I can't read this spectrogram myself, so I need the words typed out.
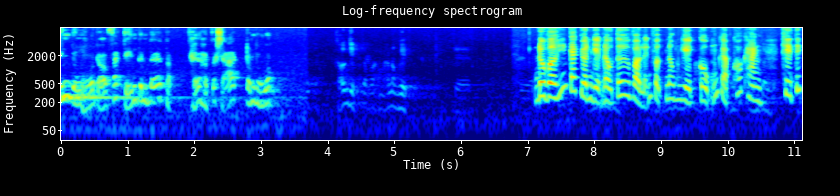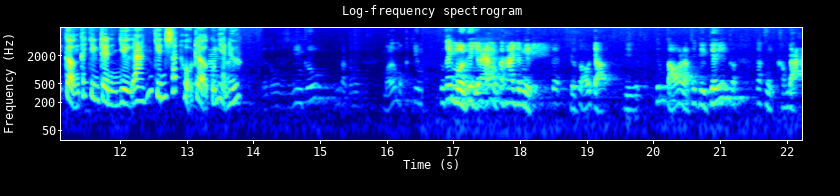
tín dụng hỗ trợ phát triển kinh tế tập thể hợp tác xã trong toàn quốc Đối với các doanh nghiệp đầu tư vào lĩnh vực nông nghiệp cũng gặp khó khăn khi tiếp cận các chương trình dự án chính sách hỗ trợ của nhà nước. Tôi thấy 10 cái dự án mà có hai doanh nghiệp được hỗ trợ thì chứng tỏ là cái tiêu chí các nghiệp không đạt.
